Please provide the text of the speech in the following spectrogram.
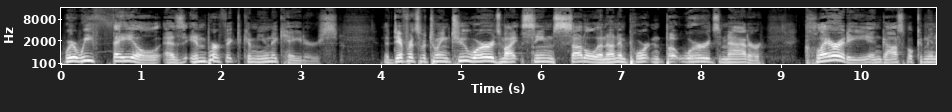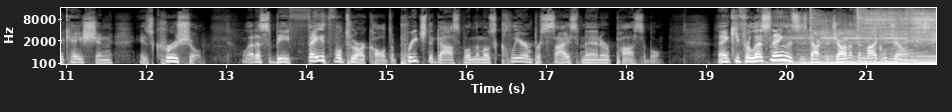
where we fail as imperfect communicators. The difference between two words might seem subtle and unimportant, but words matter. Clarity in gospel communication is crucial. Let us be faithful to our call to preach the gospel in the most clear and precise manner possible. Thank you for listening. This is Dr. Jonathan Michael Jones.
